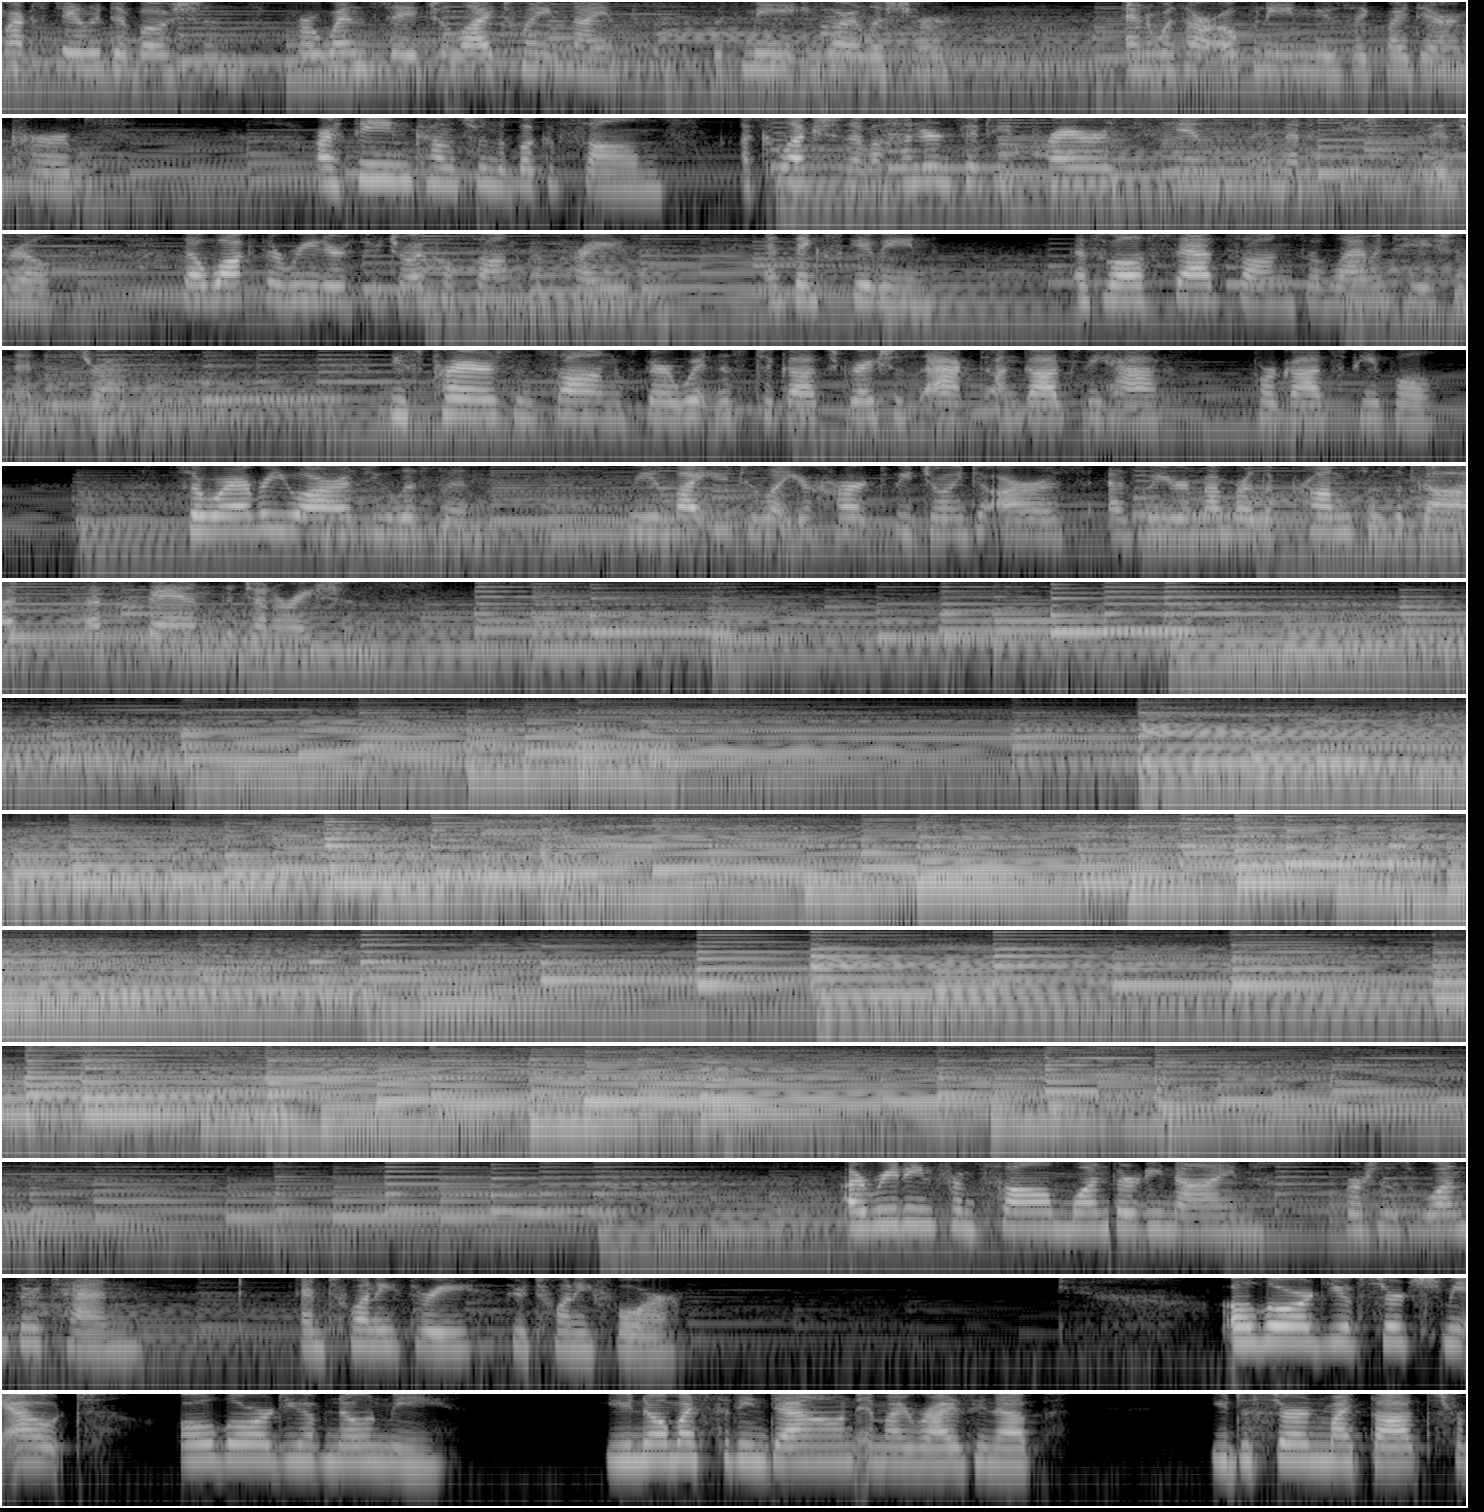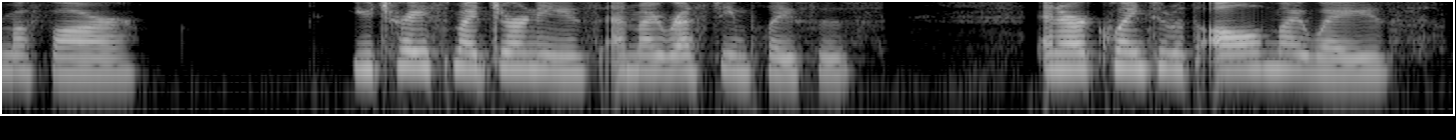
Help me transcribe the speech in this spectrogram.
Mark's Daily Devotions for Wednesday, July 29th, with me, Inglar Lisher, and with our opening music by Darren Curbs. Our theme comes from the Book of Psalms, a collection of 150 prayers, hymns, and meditations of Israel that walk the reader through joyful songs of praise and thanksgiving, as well as sad songs of lamentation and distress. These prayers and songs bear witness to God's gracious act on God's behalf for God's people. So, wherever you are as you listen, we invite you to let your heart be joined to ours as we remember the promises of God that span the generations. A reading from Psalm 139, verses 1 through 10 and 23 through 24. O Lord, you have searched me out. O Lord, you have known me. You know my sitting down and my rising up. You discern my thoughts from afar. You trace my journeys and my resting places, and are acquainted with all my ways.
